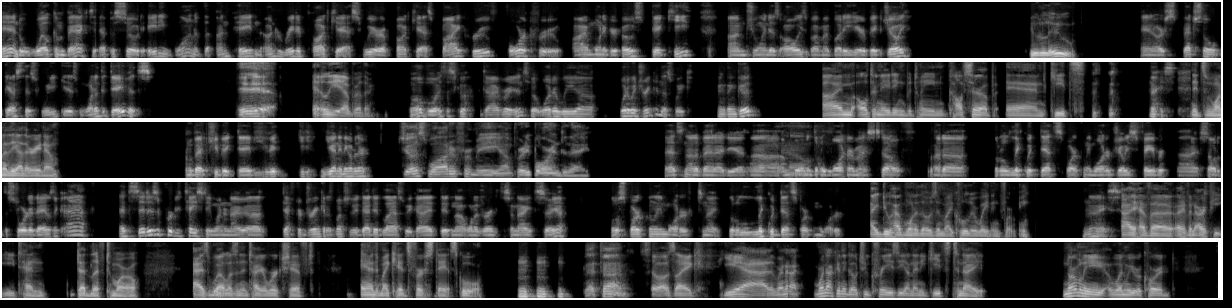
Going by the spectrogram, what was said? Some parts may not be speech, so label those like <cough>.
And welcome back to episode 81 of the Unpaid and Underrated podcast. We are a podcast by crew for crew. I'm one of your hosts, Big Keith. I'm joined as always by my buddy here, Big Joey. Hulu. And our special guest this week is one of the Davids. Yeah. Hell yeah, brother. Well, boys, let's go dive right into it. What are we uh what are we drinking this week? Anything good? I'm alternating between cough syrup and Keats. <laughs> Nice. It's one or the other right now. What about you, Big Dave? You get you, you got anything over there? Just water for me. I'm pretty boring today. That's not a bad idea. Uh, I'm No. going a little water myself, but uh, a little liquid death sparkling water, Joey's favorite. Uh, I saw it at the store today. I was like, ah, that's it is a pretty tasty one. And I, uh, after drinking as much as I did last week, I did not want to drink it tonight. So yeah, A little sparkling water tonight. A little liquid death sparkling water. I do have one of those in my cooler waiting for me. Nice. I have a I have an RPE 10 deadlift tomorrow, as well as an entire work shift and my kid's first day at school. <laughs> That time. So I was like, yeah, we're not we're not going to go too crazy on any Keats tonight. Normally when we record,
